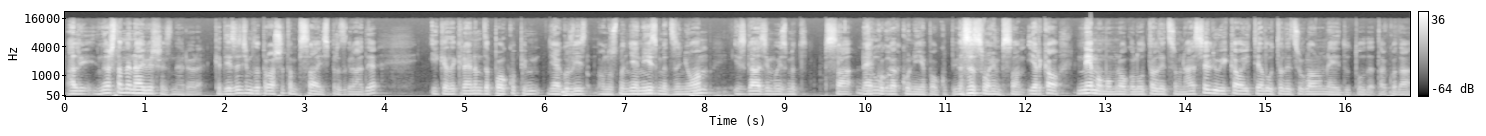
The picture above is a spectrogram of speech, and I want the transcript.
ali znaš šta me najviše iznervira? Kad izađem da prošetam psa ispred zgrade i kada krenem da pokupim njegov, iz, odnosno njen izmet za njom, izgazimo izmet psa nekoga Drugog. ko nije pokupio za svojim psom. Jer kao nemamo mnogo lutalica u naselju i kao i te lutalice uglavnom ne idu tuda, tako da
